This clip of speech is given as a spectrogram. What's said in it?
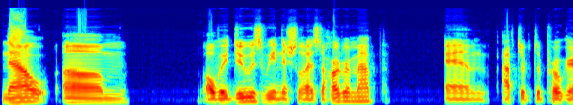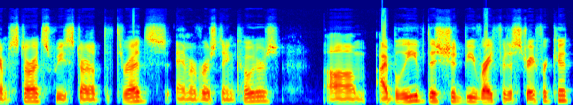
Now, um, all we do is we initialize the hardware map, and after the program starts, we start up the threads and reverse the encoders. Um, I believe this should be right for the strafer kit,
